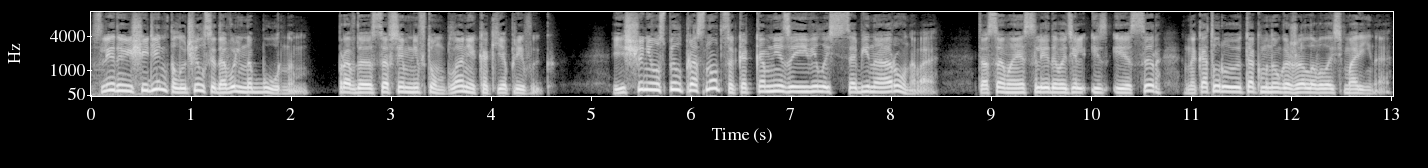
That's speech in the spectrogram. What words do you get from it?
Следующий день получился довольно бурным, правда, совсем не в том плане, как я привык. Еще не успел проснуться, как ко мне заявилась Сабина Аронова, та самая следователь из ИСР, на которую так много жаловалась Марина,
